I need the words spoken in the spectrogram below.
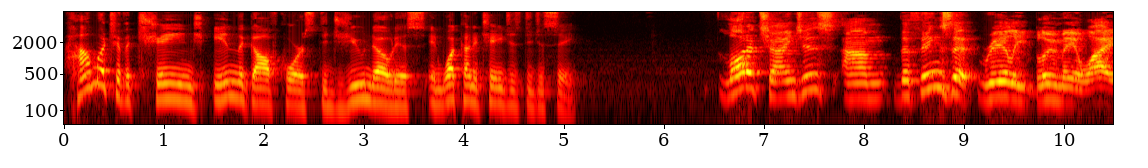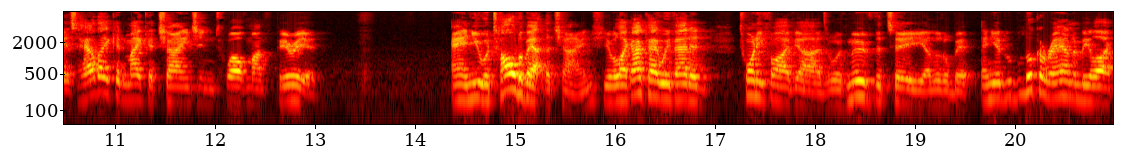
how much of a change in the golf course did you notice, and what kind of changes did you see? Lot of changes. Um, the things that really blew me away is how they can make a change in 12 month period. And you were told about the change. You were like, okay, we've added 25 yards or we've moved the tee a little bit. And you'd look around and be like,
